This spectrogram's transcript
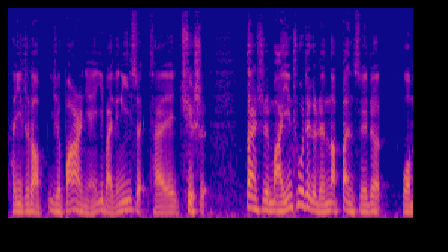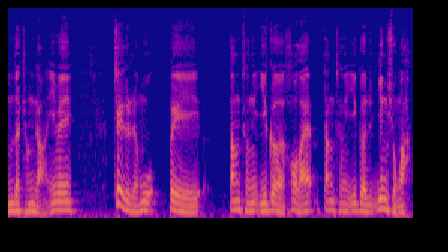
他一直到一九八二年一百零一岁才去世。但是马寅初这个人呢，伴随着我们的成长，因为这个人物被。当成一个后来当成一个英雄啊，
